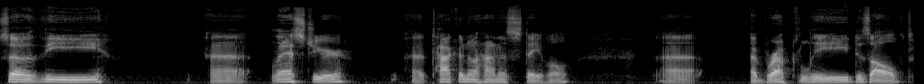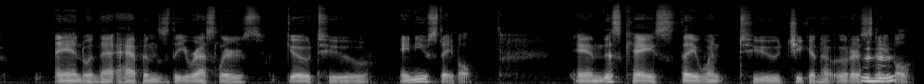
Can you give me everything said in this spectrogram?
so the uh, last year, uh, Takanohana's stable uh, abruptly dissolved, and when that happens, the wrestlers go to a new stable. In this case, they went to Chiganoura Mhm. stable.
